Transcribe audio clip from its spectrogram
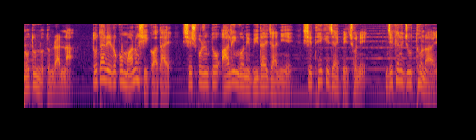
নতুন নতুন রান্না। তো তার এরকম মানসিকতায় শেষ পর্যন্ত আলিঙ্গনে বিদায় জানিয়ে সে থেকে যায় পেছনে, যেখানে যুদ্ধ নয়,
